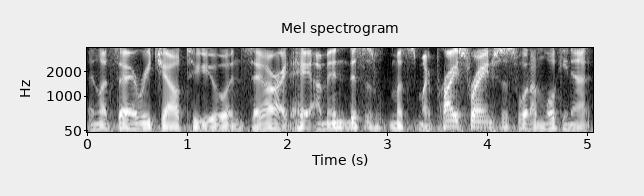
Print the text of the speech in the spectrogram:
and let's say I reach out to you and say, "All right, hey, I'm in. This is, this is my price range. This is what I'm looking at."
